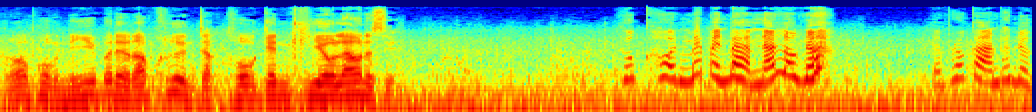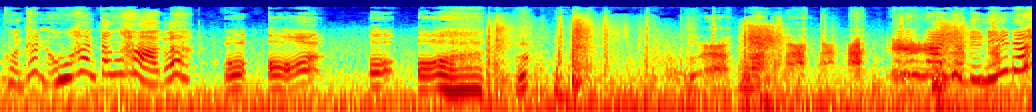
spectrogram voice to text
พราะว่าพวกนี้ไม่ได้รับคลื่นจากโทเกนเคียวแล้วนะสิ ทุกคนไม่เป็นแบบนั้นหรอกนะ เป็นเพราะการผนึกของท่านอูฮันตั้งหากล่ะโอ้โอ้โอ้โอ้กรุณาอยู่เดี๋ยวนี้นะ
